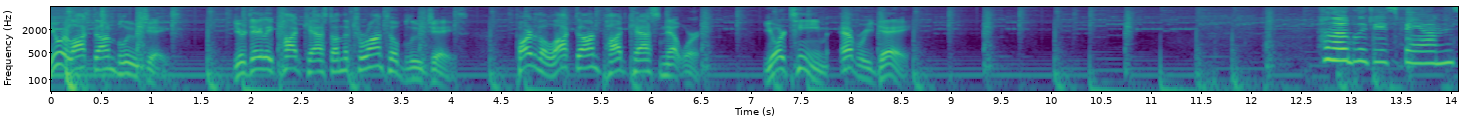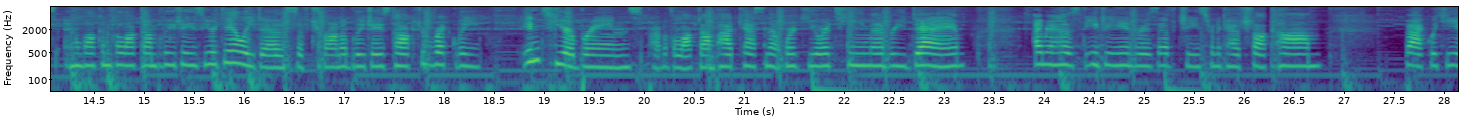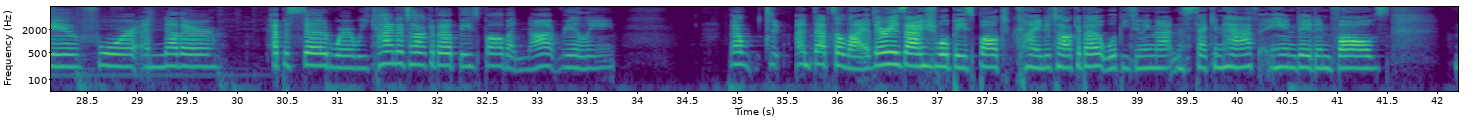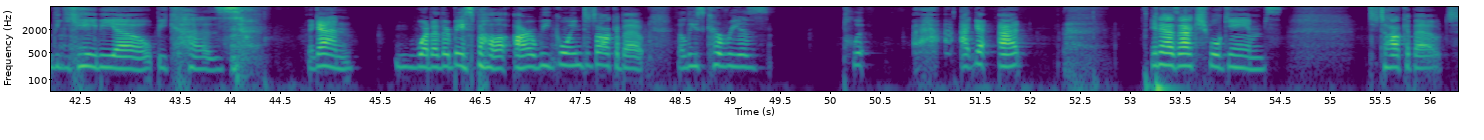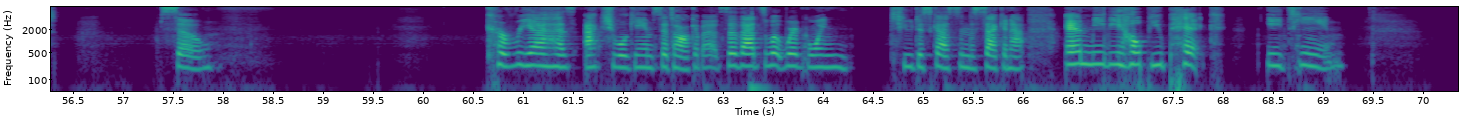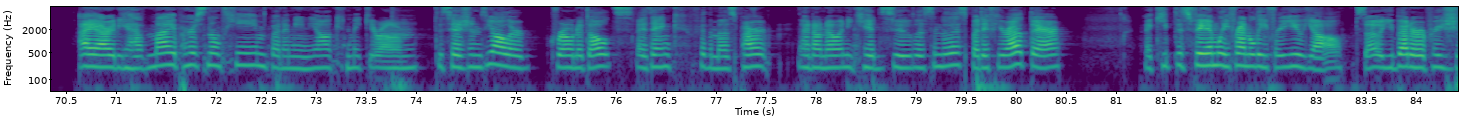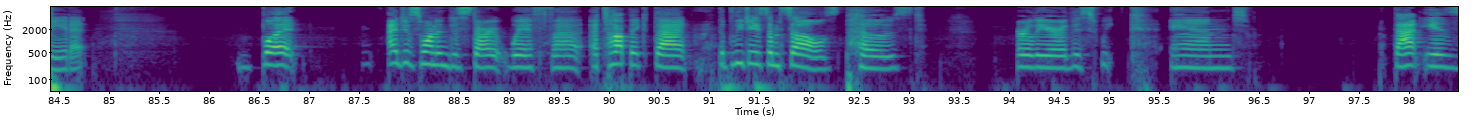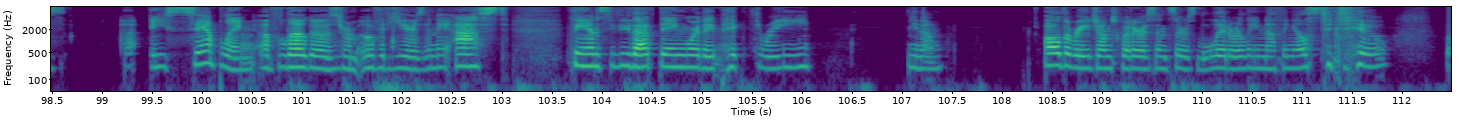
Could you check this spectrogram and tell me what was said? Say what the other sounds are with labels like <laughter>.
You are Locked On Blue Jays, your daily podcast on the Toronto Blue Jays, part of the Locked On Podcast Network. Your team every day. Hello, Blue Jays fans, and welcome to Locked On Blue Jays, your daily dose of Toronto Blue Jays talk directly into your brains, part of the Locked On Podcast Network, your team every day. I'm your host, AJ Andrews of JaysFromTheCouch.com, back with you for another episode where we kind of talk about baseball, but not really. No, that's a lie. There is actual baseball to kind of talk about. We'll be doing that in the second half, and it involves the KBO because, <laughs> again, what other baseball <laughs> are we going to talk about? At least Korea's. Pl- I get at <sighs> it has actual games to talk about. So, Korea has actual games to talk about. So, that's what we're going to discuss in the second half and maybe help you pick a team. I already have my personal team, but I mean, y'all can make your own decisions. Y'all are grown adults, I think, for the most part. I don't know any kids who listen to this, but if you're out there, I keep this family friendly for you, y'all, so you better appreciate it. But I just wanted to start with uh, a topic that the Blue Jays themselves posed earlier this week, and that is a sampling of logos from over the years. And they asked fans to do that thing where they pick three, you know, all the rage on Twitter since there's literally nothing else to do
